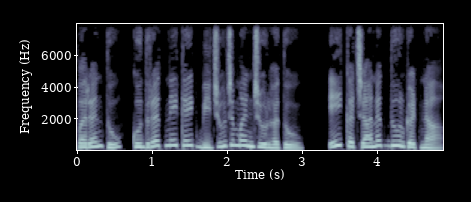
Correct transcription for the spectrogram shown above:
પરંતુ, કુદરતને કંઈક બીજું જ મંજૂર હતું. એક અચાનક દુર્ઘટના.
